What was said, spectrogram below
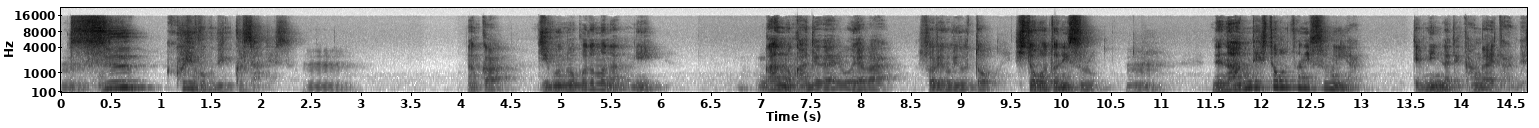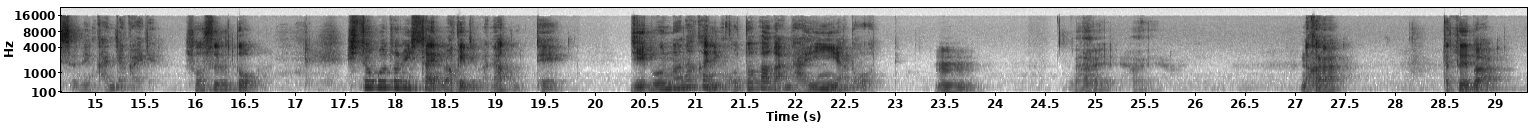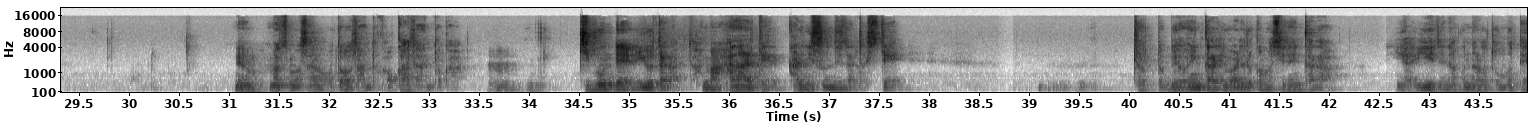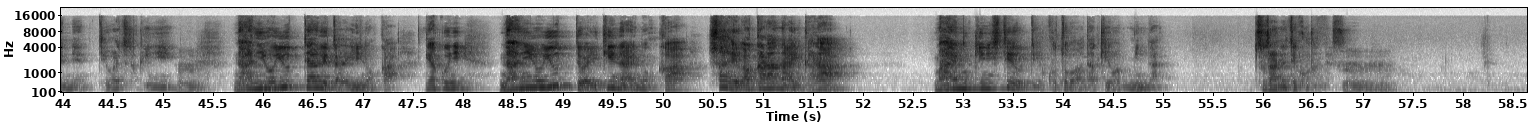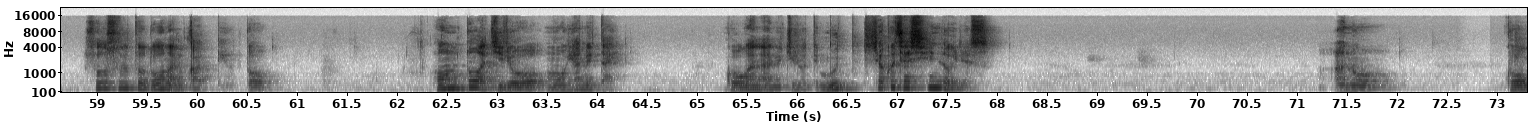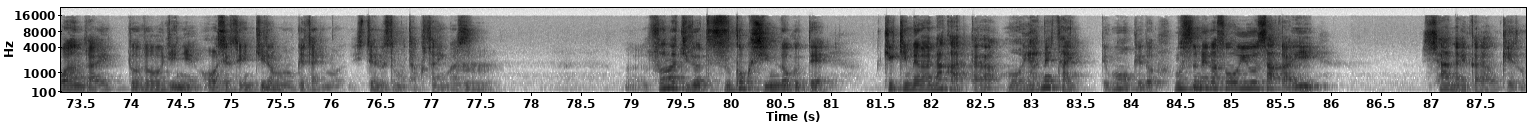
あすっごい僕びっくりしたんです。うんなんか自分の子供なのに、癌の患者である親がそれを言うと、人事にする。うんで、なんで人事にするんや？ってみんなで考えたんですよね、患者会で。そうすると、人事にしたいわけではなくて、自分の中に言葉がないんやろうって。うんはいはいだから、例えば、ね、松本さんのお父さんとかお母さんとか、うん自分で言うたら、まあ離れて仮に住んでたとして、ちょっと病院から言われるかもしれんから、いや、家で亡くなろうと思ってんねんって言われた時に、うん何を言ってあげたらいいのか、逆に何を言ってはいけないのかさえわからないから、前向きにしてよっていう言葉だけはみんな連ねてくるんです。うんそうするとどうなるかっていうと、本当は治療をもうやめたい。抗がん剤の治療ってむっちゃくちゃしんどいです。あの、抗がん剤と同時に放射線治療も受けたりもしてる人もたくさんいます。その治療ってすごくしんどくて、効き目がなかったらもうやめたいって思うけど、娘がそういう境、しゃあないから受ける。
